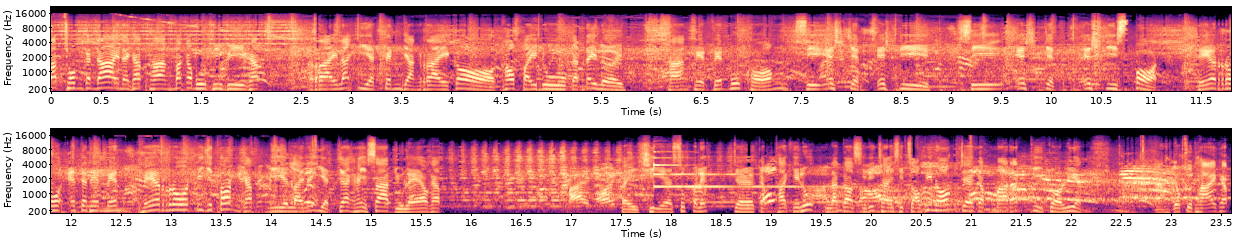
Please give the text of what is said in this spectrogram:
รับชมกันได้นะครับ ทาง BUGABOO TV ครับ รายละเอียดเป็นอย่างไรก็เข้าไปดูกันได้เลย ทางเพจ Facebook ของ CH7 HD CH7 HD Sport TERO Entertainment TERO Digital ครับ มีรายละเอียดแจ้งให้ทราบอยู่แล้วครับ ไปเชียร์ซุปเปอร์เล็กเจอกับทาเครุแล้วก็สิริชัย 12 พี่น้องเจอกับมารัตกริกอเรียนอะยกสุดท้ายครับ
